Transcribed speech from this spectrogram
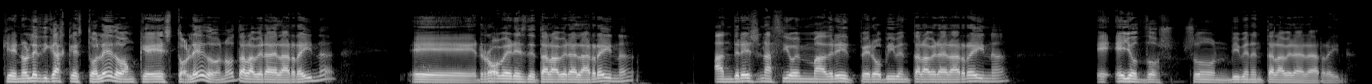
que no le digas que es Toledo, aunque es Toledo, ¿no? Talavera de la Reina. Eh, Robert es de Talavera de la Reina. Andrés nació en Madrid, pero vive en Talavera de la Reina. Eh, ellos dos son, viven en Talavera de la Reina.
